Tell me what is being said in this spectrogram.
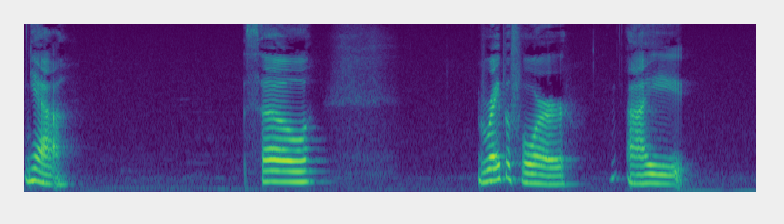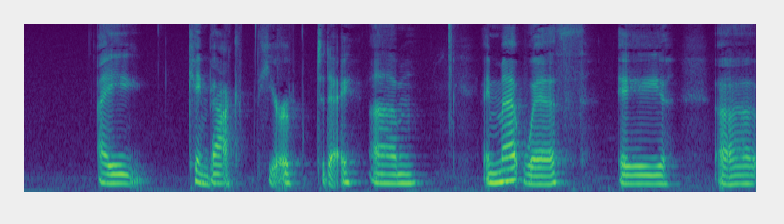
yeah. So, right before I I came back here today. Um, I met with a uh,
